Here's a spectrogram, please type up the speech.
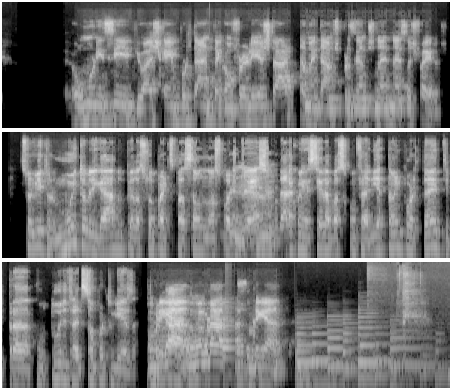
o município acho que é importante a confraria estar, também estamos presentes nessas feiras. Sr. Vitor, muito obrigado pela sua participação no nosso podcast, por dar a conhecer a vossa confraria tão importante para a cultura e tradição portuguesa. Obrigado, obrigado. um abraço, obrigado.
